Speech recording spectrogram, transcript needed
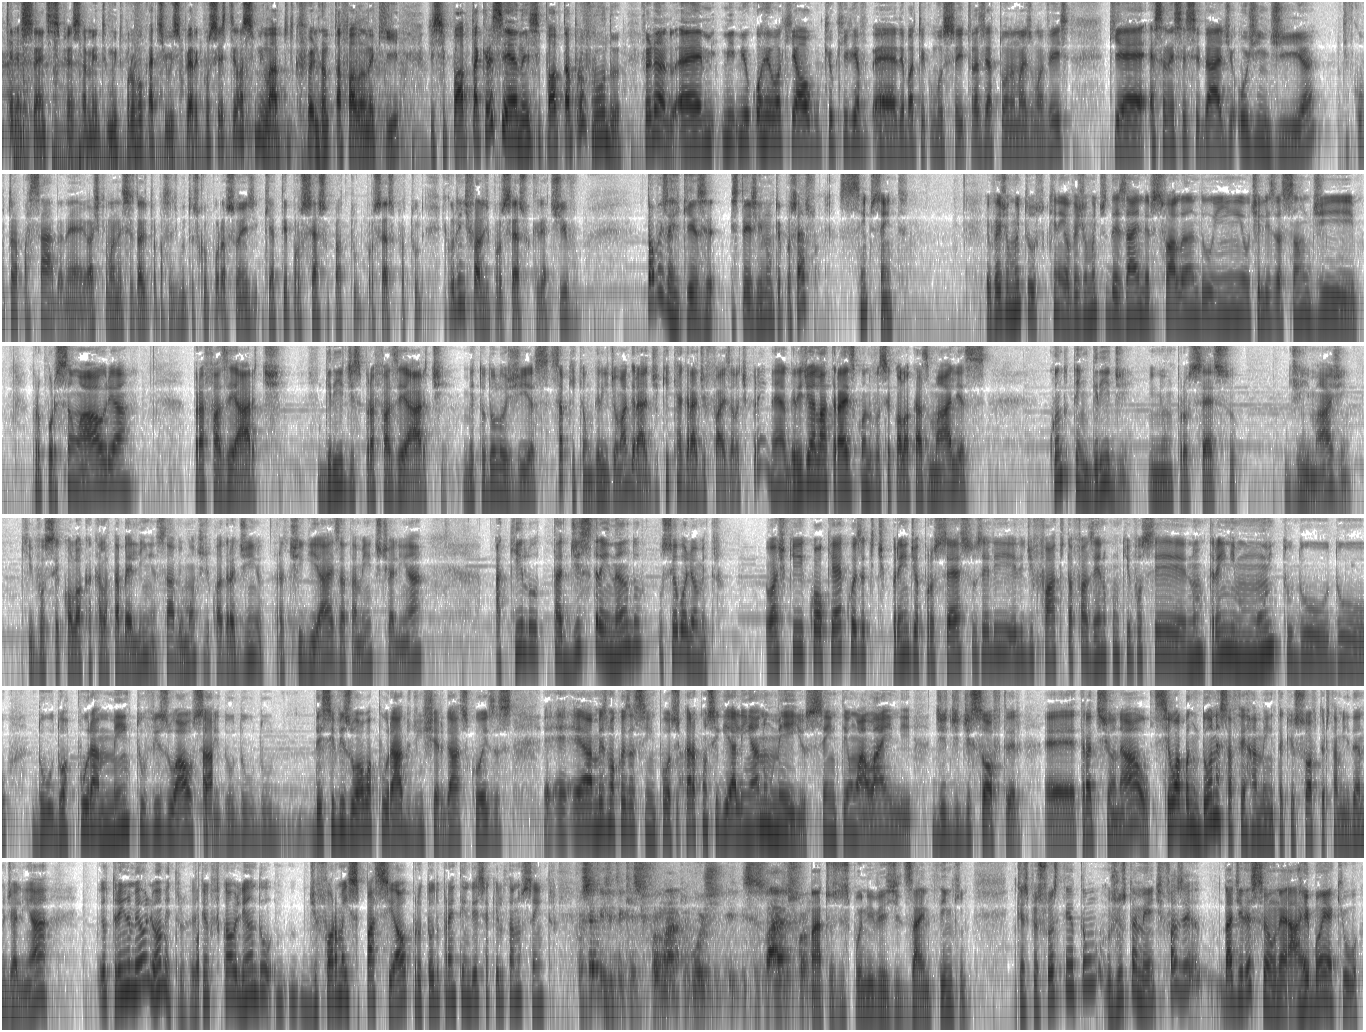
Interessante esse pensamento e muito provocativo. Espero que vocês tenham assimilado tudo que o Fernando está falando aqui, que esse papo está crescendo, esse papo está profundo. Fernando, é, me, me, ocorreu aqui algo que eu queria é, debater com você e trazer à tona mais uma vez, que é essa necessidade hoje em dia que ficou ultrapassada, né? Eu acho que é uma necessidade ultrapassada de muitas corporações, que é ter processo para tudo, processo para tudo. E quando a gente fala de processo criativo, talvez a riqueza esteja em não ter processo? 100%. Eu vejo muitos, que nem eu vejo muitos designers falando em utilização de proporção áurea para fazer arte, grids para fazer arte, metodologias. Sabe o que é um grid? É uma grade. O que a grade faz? Ela te prende, né? A grid é lá atrás quando você coloca as malhas. Quando tem grid em um processo de imagem, que você coloca aquela tabelinha, sabe? Um monte de quadradinho para te guiar exatamente, te alinhar aquilo está destreinando o seu olhômetro. Eu acho que qualquer coisa que te prende a processos, ele, ele de fato está fazendo com que você não treine muito do, do, do, do apuramento visual, sabe? Do, do, do, desse visual apurado de enxergar as coisas. É, é, é, a mesma coisa assim, pô, se o cara conseguir alinhar no meio sem ter um align de, de, de software é, tradicional, se eu abandono essa ferramenta que o software está me dando de alinhar, eu treino meu olhômetro. Eu tenho que ficar olhando de forma espacial para o todo para entender se aquilo está no centro. Você acredita que esse formato hoje, esses vários formatos disponíveis de design thinking, que as pessoas tentam justamente fazer da direção, né? A rebanha que o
